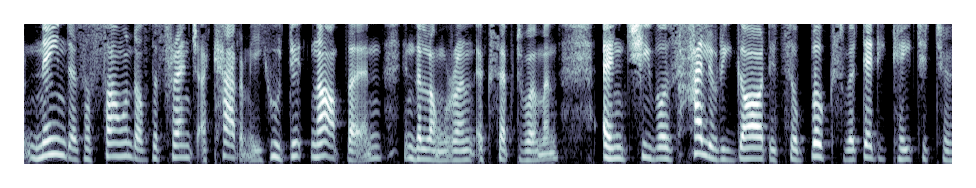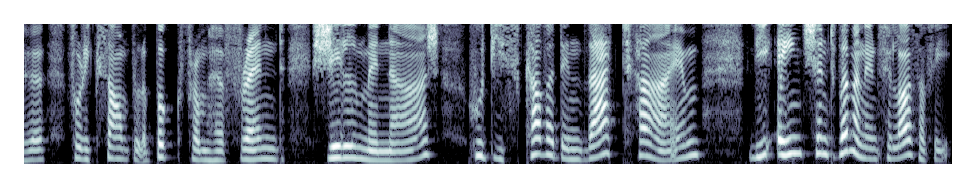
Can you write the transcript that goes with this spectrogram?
named as a founder of the French Academy, who did not then, in the long run, accept women. And she was highly regarded. So books were dedicated to her. For example, a book from her friend Gilles Menage, who discovered in that time the ancient women in philosophy.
